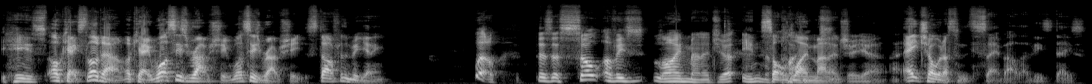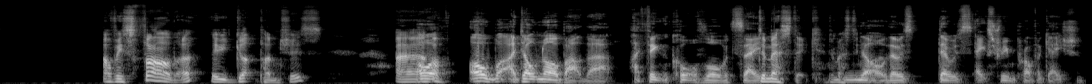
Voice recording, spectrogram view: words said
his Okay, slow down. Okay, what's his rap sheet? What's his rap sheet? Start from the beginning. well, there's assault of his line manager in the Sort of line manager, yeah. HR would have something to say about that these days. of his father who he gut punches. Uh, oh, of oh, but I don't know about that. I think the court of law would say domestic, domestic. no. violence. There was there was extreme provocation.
